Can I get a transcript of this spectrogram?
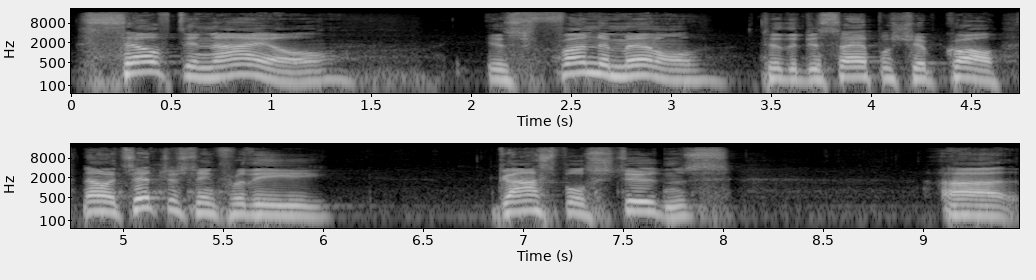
self denial is fundamental to the discipleship call. Now, it's interesting for the gospel students, uh,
